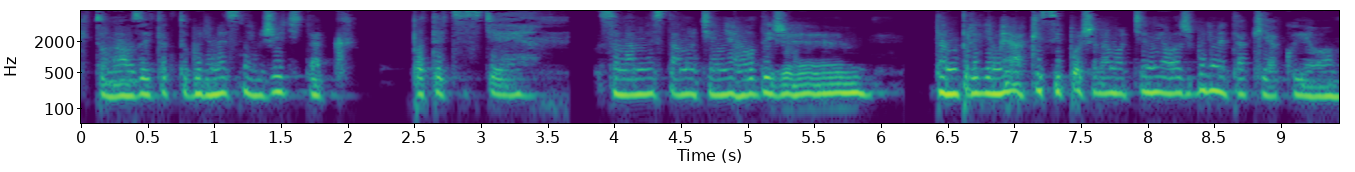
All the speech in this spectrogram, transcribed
keď to naozaj takto budeme s ním žiť, tak po tej ceste sa nám nestanú tie nehody, že tam prídeme akýsi pošramotený, ale že budeme takí, ako je on.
